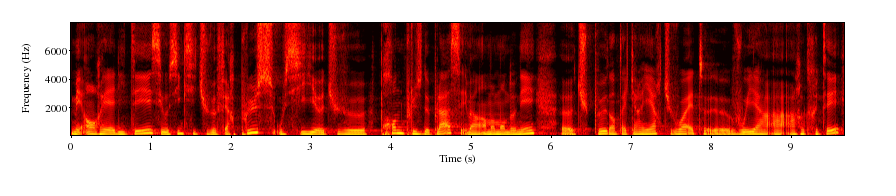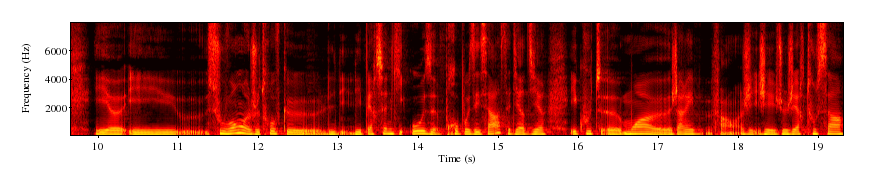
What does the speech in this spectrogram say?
mais en réalité, c'est aussi que si tu veux faire plus ou si euh, tu veux prendre plus de place, et eh ben à un moment donné, euh, tu peux dans ta carrière, tu vois, être euh, voué à, à, recruter. Et, et souvent, je trouve que les personnes qui osent proposer ça, c'est-à-dire dire, écoute, moi euh, j'arrive, enfin, je gère tout ça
